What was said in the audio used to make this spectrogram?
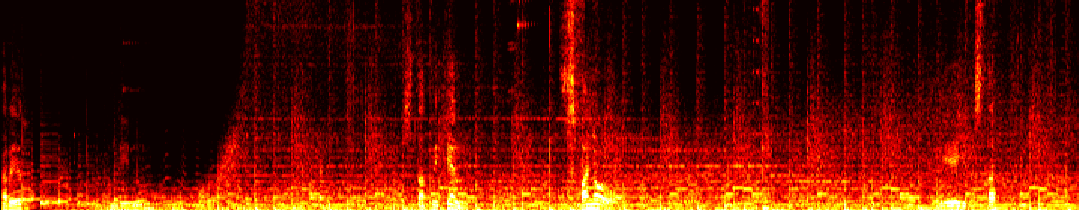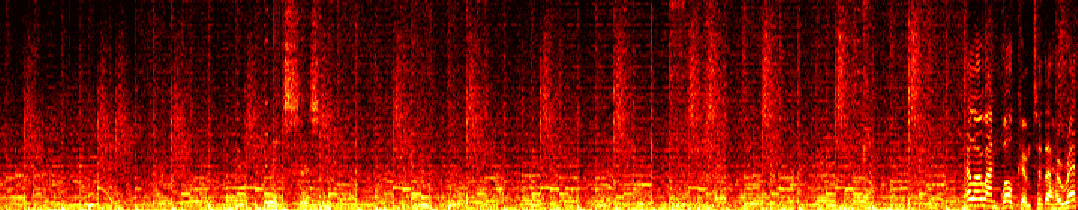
karir continue start weekend Spanyol. Oke kita start. Next session Hello and welcome to the Jerez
